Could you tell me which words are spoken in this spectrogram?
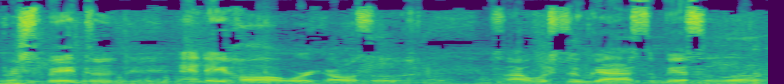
perspective and their hard work also. So I wish them guys the best of luck.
